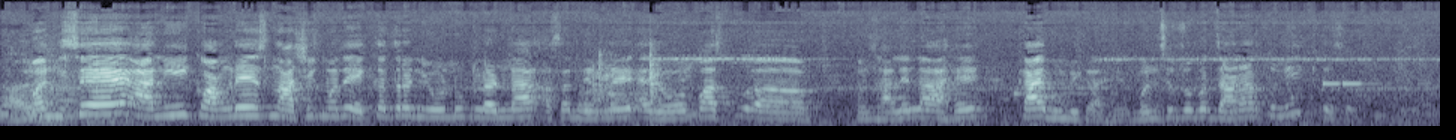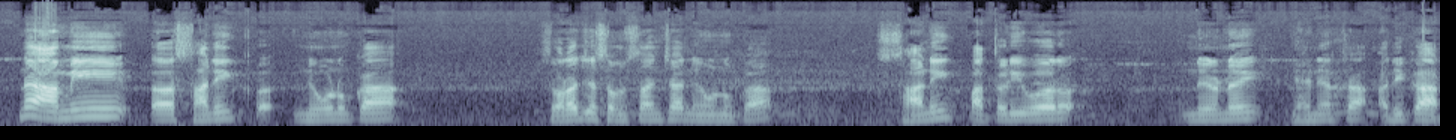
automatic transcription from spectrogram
मनसे आणि काँग्रेस नाशिकमध्ये एकत्र निवडणूक लढणार असा निर्णय जवळपास झालेला आहे. काय भूमिका आहे? मनसेसोबत जाणार तुम्ही कसं नाही आम्ही स्थानिक निवडणुका स्वराज्य संस्थांच्या निवडणुका स्थानिक पातळीवर निर्णय घेण्याचा अधिकार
